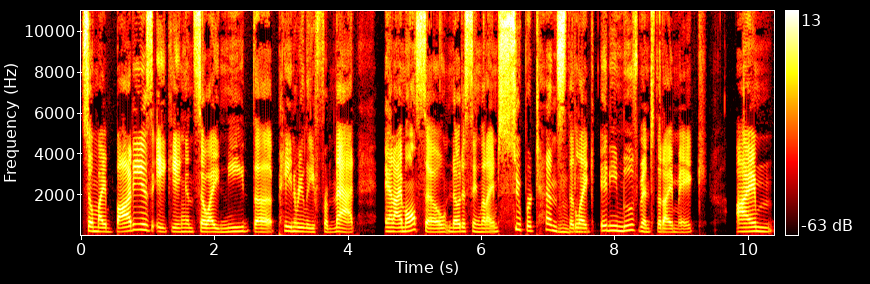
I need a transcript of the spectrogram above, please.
so my body is aching, and so I need the pain relief from that. And I'm also noticing that I'm super tense, that Mhm. like any movement that I make, I'm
